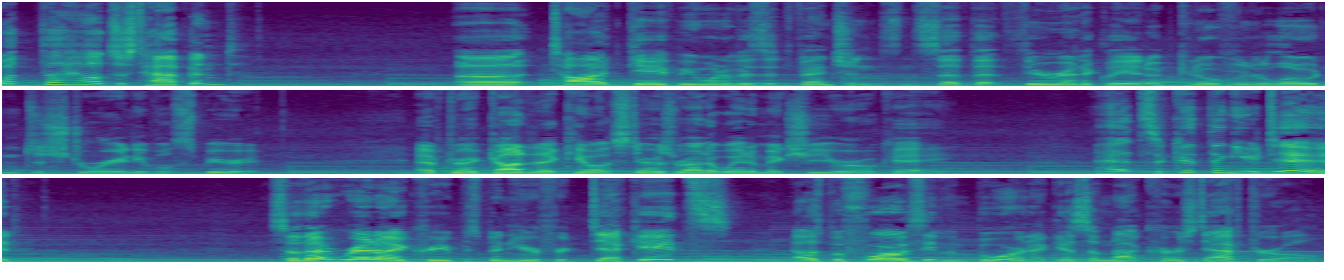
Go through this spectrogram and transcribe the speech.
What the hell just happened? Uh, Todd gave me one of his inventions and said that theoretically it can overload and destroy an evil spirit. After I got it, I came upstairs right away to make sure you were okay. That's a good thing you did. So that red eye creep has been here for decades? That was before I was even born. I guess I'm not cursed after all.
